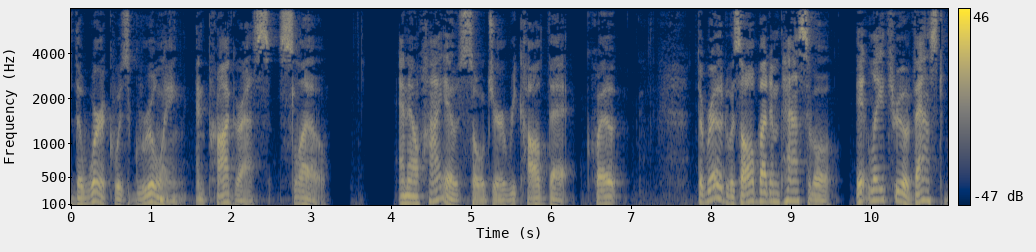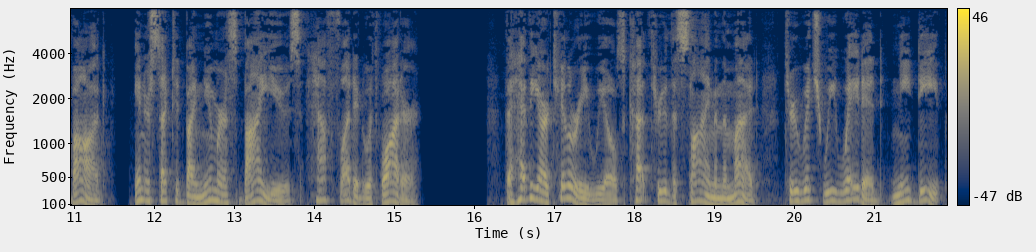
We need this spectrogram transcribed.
the work was grueling and progress slow. An Ohio soldier recalled that, quote, the road was all but impassable. It lay through a vast bog, intersected by numerous bayous half flooded with water. The heavy artillery wheels cut through the slime and the mud through which we waded knee deep,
